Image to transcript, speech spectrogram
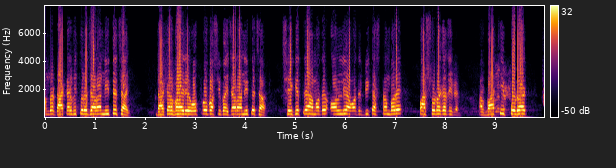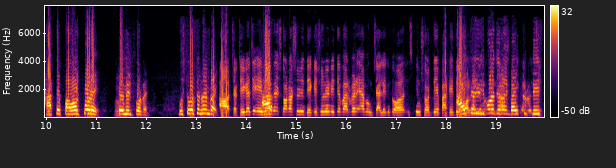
আমরা ঢাকার ভিতরে যারা নিতে চাই ঢাকার বাইরে ও প্রবাসী ভাই যারা নিতে চান সেক্ষেত্রে আমাদের অনলি আমাদের বিকাশ নাম্বারে পাঁচশো টাকা দিবেন। আর বাকি প্রোডাক্ট হাতে পাওয়ার পরে পেমেন্ট করবেন। বুঝতে পারছেন রহিম ভাই? আচ্ছা ঠিক আছে। এইভাবে সরাসরি দেখে শুনে নিতে পারবেন এবং চাইলে কিন্তু স্ক্রিনশট দিয়ে পাঠিয়ে দিন অনলাইনে বলে দিন রহিম ভাই একটু প্লিজ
